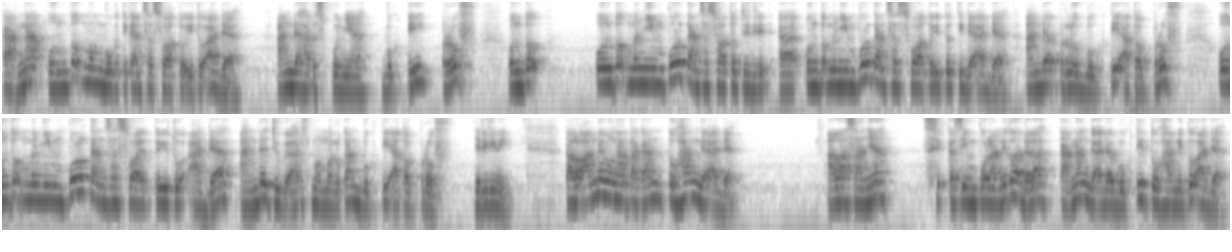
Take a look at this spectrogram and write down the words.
Karena untuk membuktikan sesuatu itu ada, anda harus punya bukti, proof, untuk untuk menyimpulkan sesuatu uh, untuk menyimpulkan sesuatu itu tidak ada, Anda perlu bukti atau proof. Untuk menyimpulkan sesuatu itu ada, Anda juga harus memerlukan bukti atau proof. Jadi gini, kalau Anda mengatakan Tuhan nggak ada, alasannya kesimpulan itu adalah karena nggak ada bukti Tuhan itu ada.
